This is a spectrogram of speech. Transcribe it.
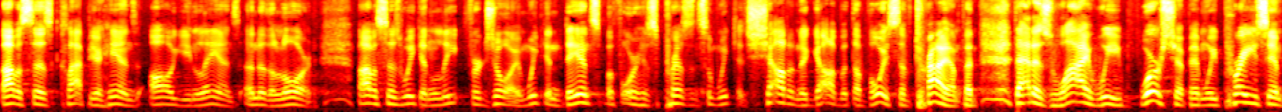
Bible says, clap your hands, all ye lands, unto the Lord. Bible says we can leap for joy and we can dance before his presence and we can shout unto God with a voice of triumph. And that is why we worship and we praise him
